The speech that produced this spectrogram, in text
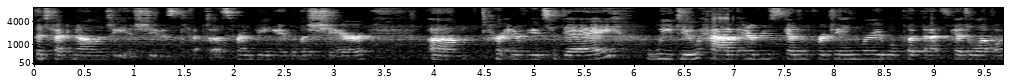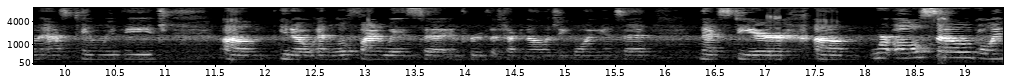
the technology issues kept us from being able to share um, her interview today. We do have interviews scheduled for January. We'll put that schedule up on the Ask Tamily page. Um, you know, and we'll find ways to improve the technology going into next year. Um, we're also going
